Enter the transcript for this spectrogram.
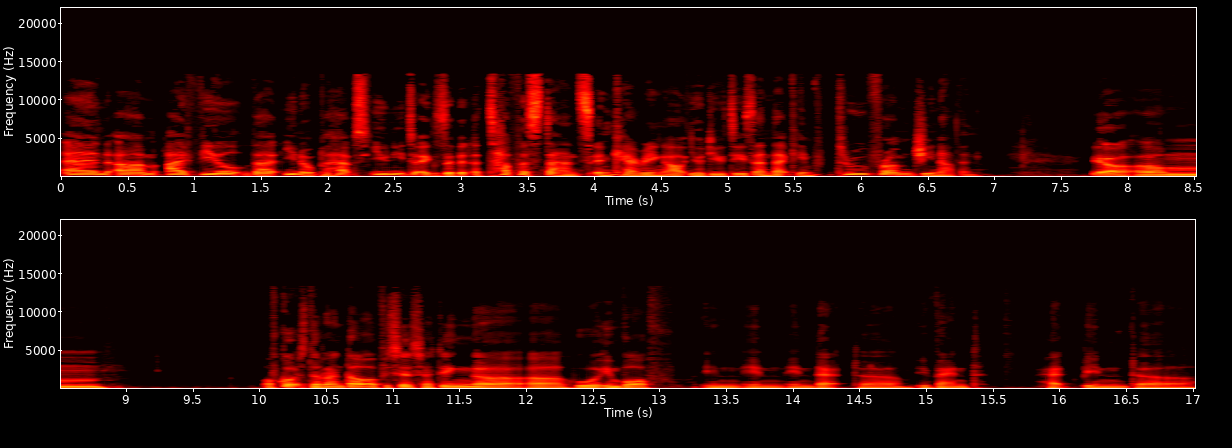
And um, I feel that, you know, perhaps you need to exhibit a tougher stance in carrying out your duties. And that came through from G. Nathan. Yeah. Um, of course, the Rantau officers, I think, uh, uh, who were involved in, in, in that uh, event had been uh,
